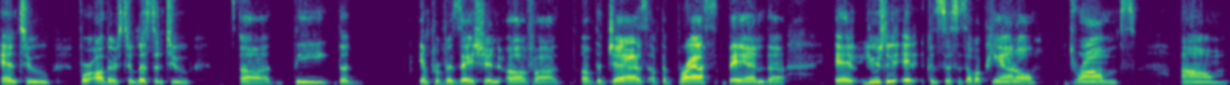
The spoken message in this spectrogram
and to for others to listen to uh, the the improvisation of uh, of the jazz of the brass band. The it, usually it consists of a piano, drums, um,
